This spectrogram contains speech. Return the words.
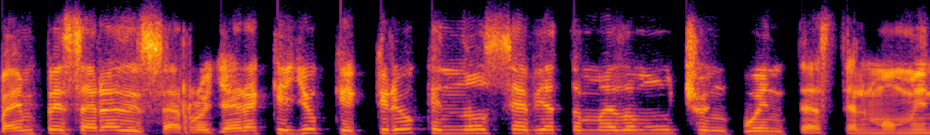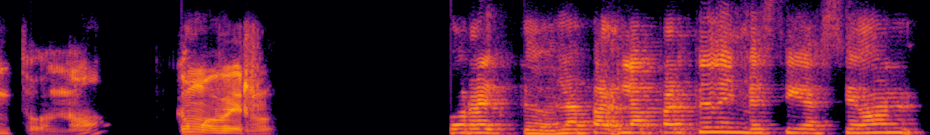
va a empezar a desarrollar aquello que creo que no se había tomado mucho en cuenta hasta el momento, ¿no? ¿Cómo verlo? Correcto, la, parte de investigación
